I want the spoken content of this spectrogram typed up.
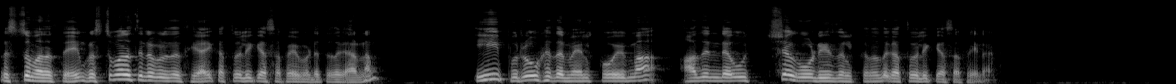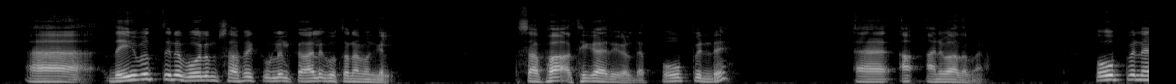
ക്രിസ്തു മതത്തെയും ക്രിസ്തു മതത്തിന്റെ പ്രതിനിധിയായി കത്തോലിക്ക സഭയും എടുത്തത് കാരണം ഈ പുരോഹിത മേൽക്കോയ്മ അതിന്റെ ഉച്ചകോടിയിൽ നിൽക്കുന്നത് കത്തോലിക്ക സഭയിലാണ്. ദൈവത്തിന് പോലും സഭയ്ക്കുള്ളിൽ കാലുകുത്തണമെങ്കിൽ സഭ അധികാരികളുടെ പോപ്പിന്റെ അനുവാദം വേണം. പോപ്പിനെ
